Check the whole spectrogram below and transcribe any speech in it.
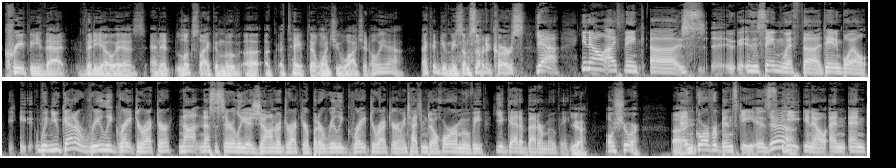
creepy that video is, and it looks like a move, uh, a, a tape that once you watch it, oh yeah, that could give me some sort of curse. Yeah, you know, I think uh, uh, the same with uh, Danny Boyle. When you get a really great director, not necessarily a genre director, but a really great director, and attach him to a horror movie, you get a better movie. Yeah. Oh sure. Uh, and Gore Verbinski is Yeah. he, you know, and and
